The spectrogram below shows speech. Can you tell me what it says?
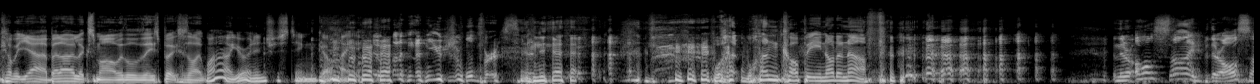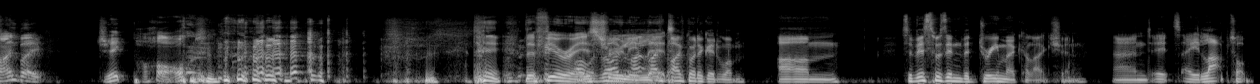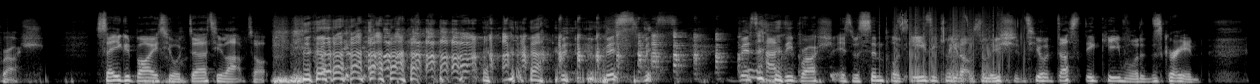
but yeah, but I look smart with all these books. It's like, wow, you're an interesting guy. what an unusual person. one, one copy, not enough. and they're all signed, but they're all signed by Jake Paul. the furor Oh, is truly I've, lit. I've, I've got a good one. Um, so this was in the Dreamer collection, and it's a laptop brush. Say goodbye to your dirty laptop. this this this handy brush is a simple and easy clean-up solution to your dusty keyboard and screen.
